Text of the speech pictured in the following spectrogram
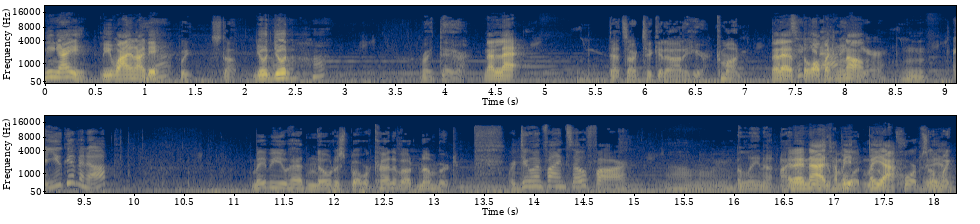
นี่ไง รีวายหน่อยดิ Yeah? Wait. Stop. หยุดหยุด Huh? Right there. นั่นแหละ That's our ticket out of here. Come on. นั่นแหละ Take ตัวออก it ไป out ข้าง of นอก here. อืม Are you giving up? Maybe you hadn't noticed, but we're kind of outnumbered. We're doing fine so far. Oh, Lord. Elena, I Elena, don't need ฉัน your ไม่ bullet ไม่ with อยาก a corpse ไม่ on อยา my ก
